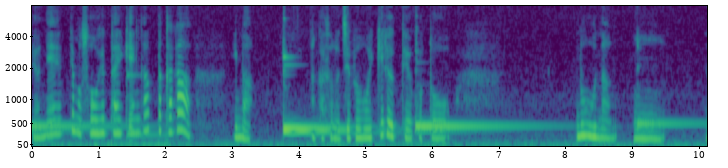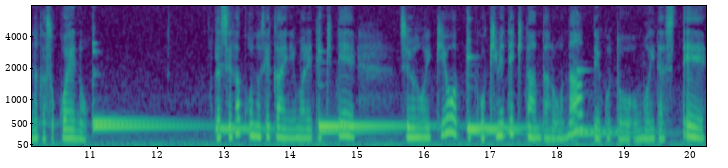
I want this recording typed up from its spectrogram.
すよね。でもそういう体験があったから今なんかその自分を生きるっていうことのなん,、うん、なんかそこへの私がこの世界に生まれてきて自分を生きようってこう決めてきたんだろうなっていうことを思い出して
